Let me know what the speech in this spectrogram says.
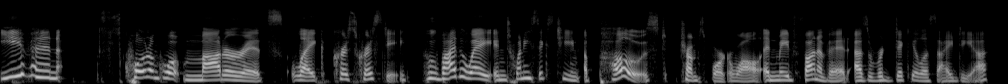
even quote unquote moderates like Chris Christie, who by the way in 2016 opposed Trump's border wall and made fun of it as a ridiculous idea.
